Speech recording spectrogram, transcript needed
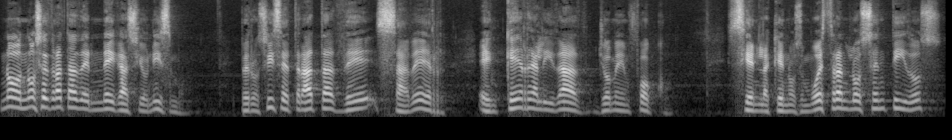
No, no se trata de negacionismo, pero sí se trata de saber en qué realidad yo me enfoco. Si en la que nos muestran los sentidos,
